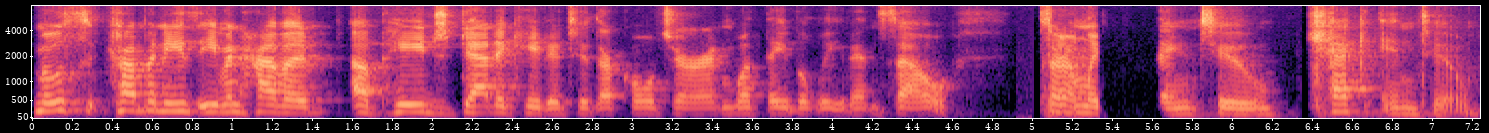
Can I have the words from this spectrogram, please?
Most companies even have a, a page dedicated to their culture and what they believe in. So certainly thing to check into.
